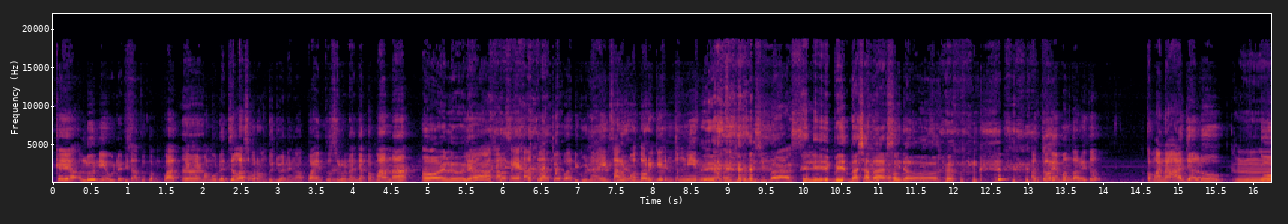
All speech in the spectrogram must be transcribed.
Kayak lu nih udah di satu tempat Yang Eh. emang udah jelas orang tujuannya ngapain Terus lu nanya ke mana oh lu Ya akal sehat lah coba digunain Saraf Iya, motoriknya kencengin Namanya juga bisi basi basa basi dong Atau emang kalau itu Ke mana aja lu Hmm, Gitu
